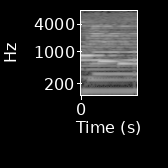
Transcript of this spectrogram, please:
Bye.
